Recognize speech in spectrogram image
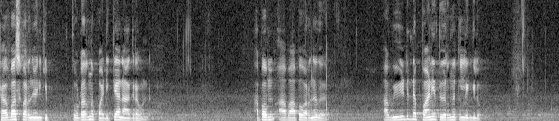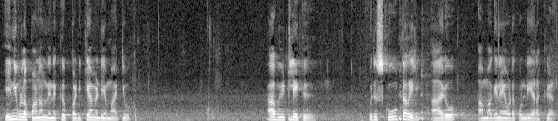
ഷഹബാസ് പറഞ്ഞു എനിക്ക് തുടർന്ന് പഠിക്കാൻ ആഗ്രഹമുണ്ട്. അപ്പം ആ ബാപ്പ പറഞ്ഞത് ആ വീടിന്റെ പണി തീർന്നിട്ടില്ലെങ്കിലും ഇനിയുള്ള പണം നിനക്ക് പഠിക്കാൻ വേണ്ടി ഞാൻ മാറ്റിവെക്കും. ആ വീട്ടിലേക്ക് ഒരു സ്കൂട്ടറിൽ ആരോ ആ മകനെ അവിടെ കൊണ്ട് ഇറക്കുകയാണ്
